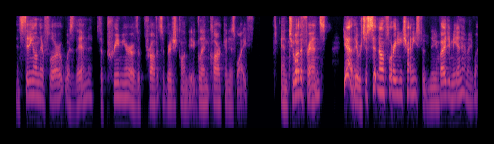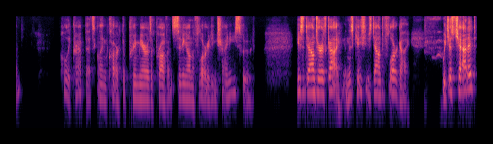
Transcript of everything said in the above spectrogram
And sitting on their floor was then the premier of the province of British Columbia, Glen Clark and his wife and two other friends. Yeah, they were just sitting on the floor eating Chinese food. And they invited me in, and I went, Holy crap, that's Glen Clark, the premier of the province, sitting on the floor eating Chinese food. He's a down to earth guy. In this case, he was down to floor guy. We just chatted.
